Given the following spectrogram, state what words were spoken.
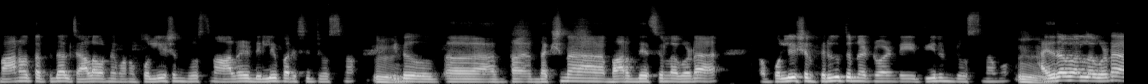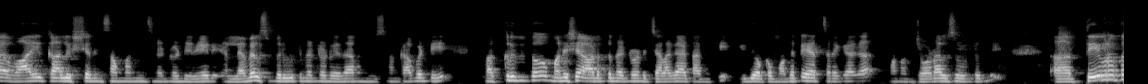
మానవ తప్పిదాలు చాలా ఉన్నాయి. మనం పొల్యూషన్ చూస్తున్నాం. ఆల్రెడీ ఢిల్లీ పరిస్థితి చూస్తున్నాం. ఇటు దక్షిణ భారతదేశంలో కూడా పొల్యూషన్ పెరుగుతున్నటువంటి తీరుని చూస్తున్నాము. హైదరాబాద్లో కూడా వాయు కాలుష్యానికి సంబంధించినటువంటి రేడి లెవెల్స్ పెరుగుతున్నటువంటి విధానం చూస్తున్నాం. కాబట్టి ప్రకృతితో మనిషి ఆడుతున్నటువంటి చెలగాటానికి ఇది ఒక మొదటి హెచ్చరికగా మనం చూడాల్సి ఉంటుంది. తీవ్రత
